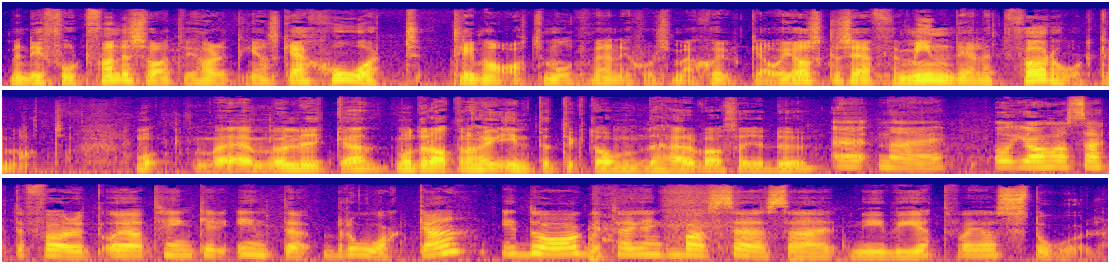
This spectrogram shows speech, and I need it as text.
Men det är fortfarande så att vi har ett ganska hårt klimat mot människor som är sjuka och jag skulle säga för min del ett för hårt klimat. Mo- eh, Ulrika, Moderaterna har ju inte tyckt om det här. Vad säger du? Eh, nej, och jag har sagt det förut och jag tänker inte bråka idag utan jag tänker bara säga så här, ni vet var jag står.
